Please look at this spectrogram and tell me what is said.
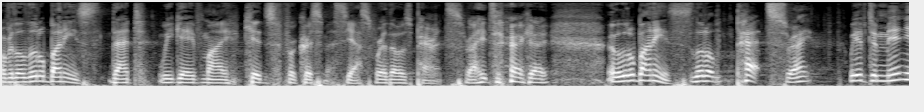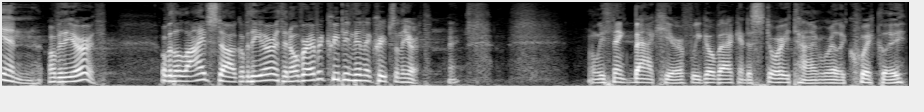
over the little bunnies that we gave my kids for Christmas. Yes, we're those parents, right? okay. The little bunnies, little pets, right? We have dominion over the earth over the livestock, over the earth, and over every creeping thing that creeps on the earth. Right? When we think back here, if we go back into story time really quickly,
